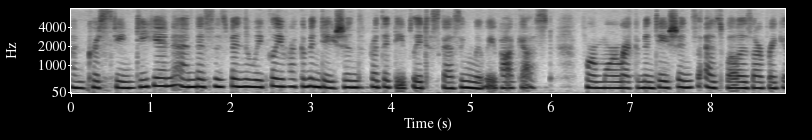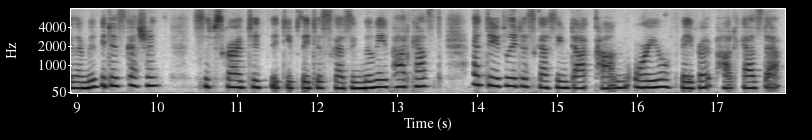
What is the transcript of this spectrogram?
I'm Christine Deegan, and this has been the weekly recommendations for the Deeply Discussing Movie podcast. For more recommendations, as well as our regular movie discussions, subscribe to the Deeply Discussing Movie podcast at deeplydiscussing.com or your favorite podcast app.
